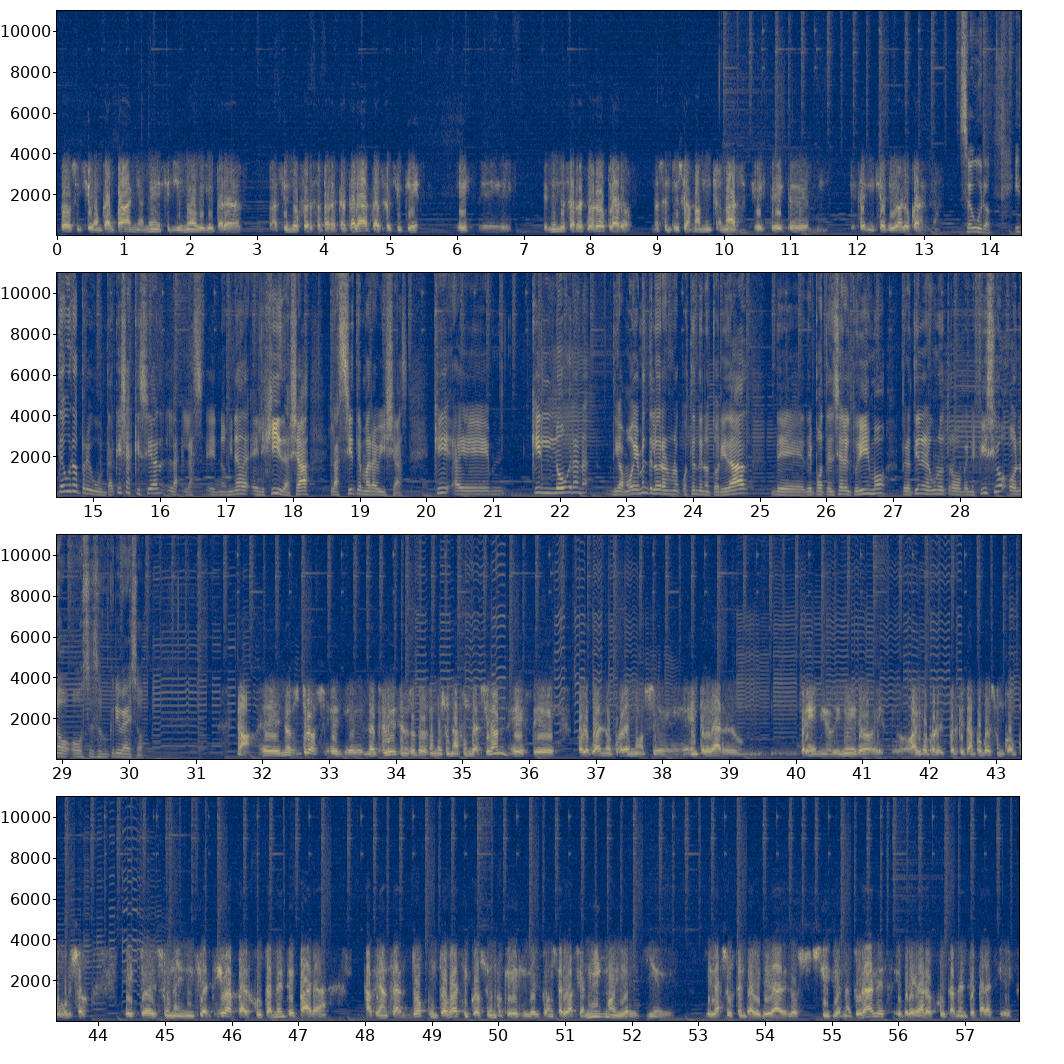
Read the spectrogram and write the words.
todos hicieron campaña, Messi, Ginóbili para haciendo fuerza para cataratas, así que este, teniendo ese recuerdo, claro, nos entusiasma mucho más este, este esta iniciativa local. Seguro. Y te hago una pregunta, aquellas que sean las eh, nominadas, elegidas ya, las siete maravillas, ¿qué, eh, ¿qué logran? Digamos, obviamente logran una cuestión de notoriedad, de, de, potenciar el turismo, pero ¿tienen algún otro beneficio o no? ¿O se suscribe a eso? No, eh, nosotros, eh, no te olvides que nosotros somos una fundación, este, con lo cual no podemos eh, entregar un premio, dinero este, o algo por el, porque tampoco es un concurso. Esto es una iniciativa justamente para afianzar dos puntos básicos, uno que es el conservacionismo y el, y el y la sustentabilidad de los sitios naturales, bregar justamente para que,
